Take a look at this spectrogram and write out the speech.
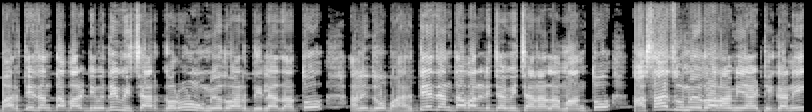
भारतीय जनता पार्टीमध्ये विचार करून उमेदवार दिला जातो आणि जो भारतीय जनता पार्टीच्या विचाराला मानतो असाच उमेदवार आम्ही या ठिकाणी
